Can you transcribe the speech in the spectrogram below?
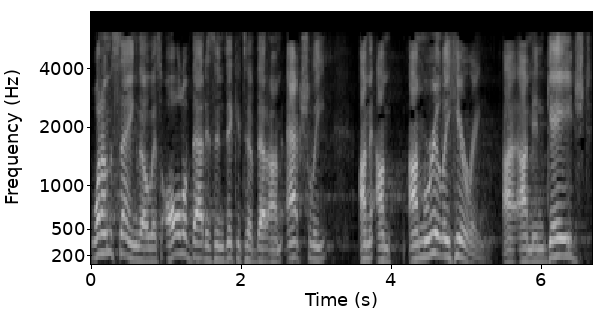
What I'm saying, though, is all of that is indicative that I'm actually, I'm, I'm, I'm really hearing. I, am engaged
